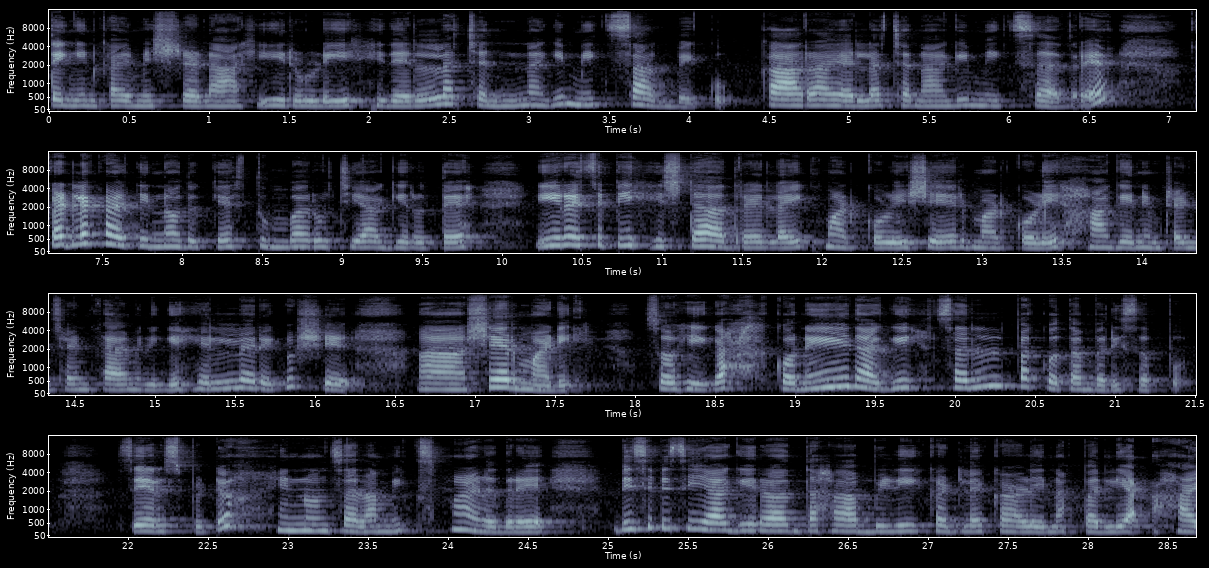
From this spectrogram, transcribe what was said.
ತೆಂಗಿನಕಾಯಿ ಮಿಶ್ರಣ, ಈರುಳ್ಳಿ ಇದೆಲ್ಲ ಚೆನ್ನಾಗಿ ಮಿಕ್ಸ್ ಆಗಬೇಕು. ಖಾರ ಎಲ್ಲ ಚೆನ್ನಾಗಿ ಮಿಕ್ಸ್ ಆದರೆ ಕಡಲೆಕಾಳು ತಿನ್ನೋದಕ್ಕೆ ತುಂಬ ರುಚಿಯಾಗಿರುತ್ತೆ. ಈ ರೆಸಿಪಿ ಇಷ್ಟ ಆದರೆ ಲೈಕ್ ಮಾಡ್ಕೊಳ್ಳಿ, ಶೇರ್ ಮಾಡ್ಕೊಳ್ಳಿ. ಹಾಗೆ ನಿಮ್ಮ ಫ್ರೆಂಡ್ಸ್ ಆ್ಯಂಡ್ ಫ್ಯಾಮಿಲಿಗೆ ಎಲ್ಲರಿಗೂ ಶೇ ಶೇರ್ ಮಾಡಿ. ಸೊ ಈಗ ಕೊನೆಯದಾಗಿ ಸ್ವಲ್ಪ ಕೊತ್ತಂಬರಿ ಸೊಪ್ಪು ಸೇರಿಸ್ಬಿಟ್ಟು ಇನ್ನೊಂದು ಸಲ ಮಿಕ್ಸ್ ಮಾಡಿದ್ರೆ ಬಿಸಿ ಬಿಸಿಯಾಗಿರೋ ಅಂತಹ ಬಿಳಿ ಕಡಲೆಕಾಳಿನ ಪಲ್ಯ ಹೈ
